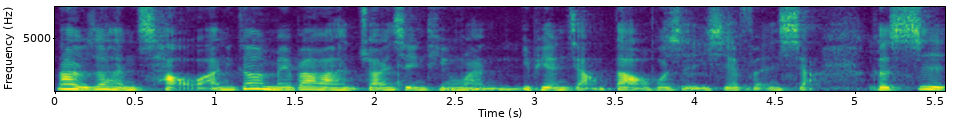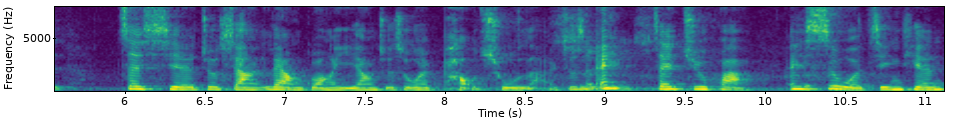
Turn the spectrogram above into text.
那有时候很吵啊，你根本没办法很专心听完一篇讲道或是一些分享。可是这些就像亮光一样，就是会跑出来，就是哎，这句话，哎，是我今天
